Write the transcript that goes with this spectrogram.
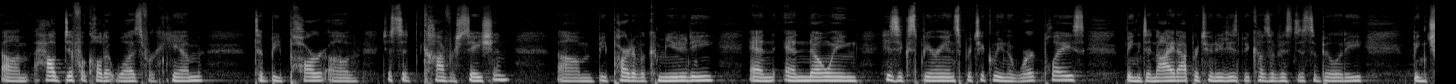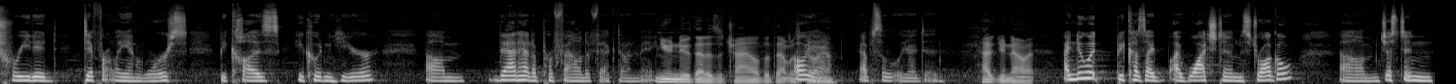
um, how difficult it was for him to be part of just a conversation um, be part of a community, and, and knowing his experience, particularly in the workplace, being denied opportunities because of his disability, being treated differently and worse because he couldn't hear. Um, that had a profound effect on me. You knew that as a child that that was oh, going yeah, on? Absolutely, I did. How did you know it? I knew it because I, I watched him struggle. Um, just in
